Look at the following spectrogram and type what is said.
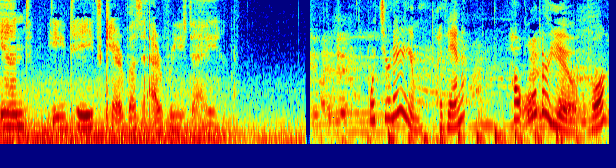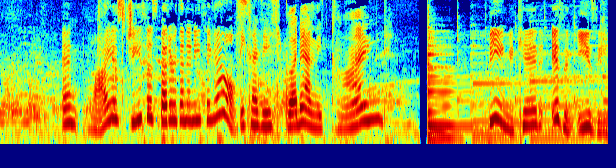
and he takes care of us every day. What's your name? Hosanna? How old are you? Four? And why is Jesus better than anything else? Because he's good and he's kind. Being a kid isn't easy.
